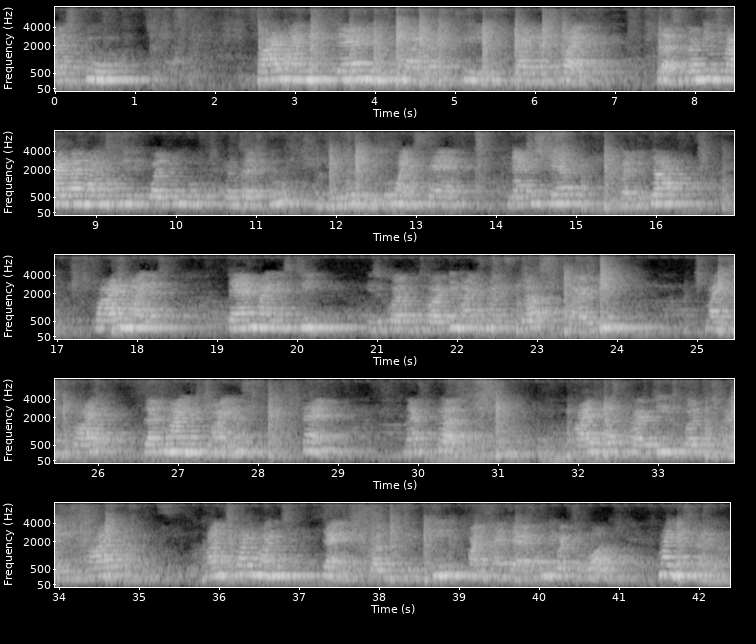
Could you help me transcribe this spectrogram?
30 is equal to 35 minus 5 minus 10 is equal to 50 minus minus add only but symbol minus करेगा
